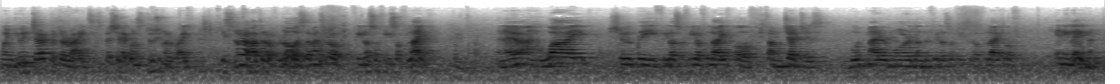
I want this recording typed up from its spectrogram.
when you interpret a right, especially a constitutional right, it's not a matter of law, it's a matter of philosophies of life. And why should the philosophy of life of some judges would matter more than the philosophy of life of any layman?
